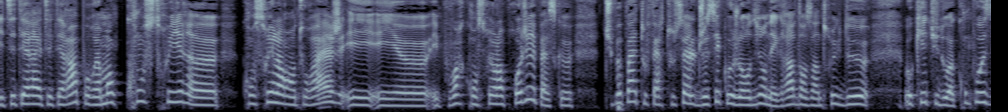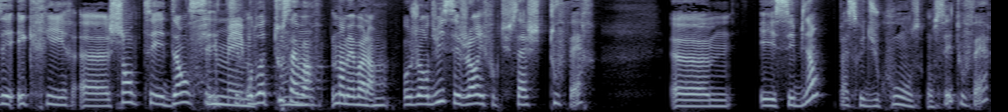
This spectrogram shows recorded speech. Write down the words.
etc., etc., pour vraiment construire, euh, construire leur entourage et, et, euh, et pouvoir construire leur projet parce que tu peux pas tout faire tout seul. Je sais qu'aujourd'hui, on est grave dans un truc de ok, tu dois composer, écrire, euh, chanter, danser, Filmer. tu- on doit tout Mhm. savoir. Non, mais voilà. Mhm. Aujourd'hui, c'est genre, il faut que tu saches tout faire. Et c'est bien parce que du coup, on, on sait tout faire,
